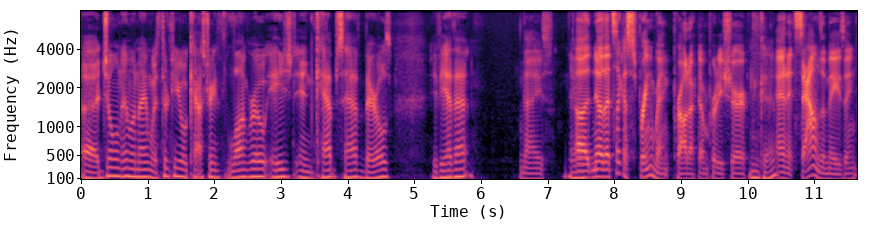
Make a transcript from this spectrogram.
Uh, Joel and Mo9 with 13 year old cask strength Longrow aged in cab sav barrels. If you had that, Nice. Yeah. Uh, no, that's like a Springbank product. I'm pretty sure. okay. And it sounds amazing.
